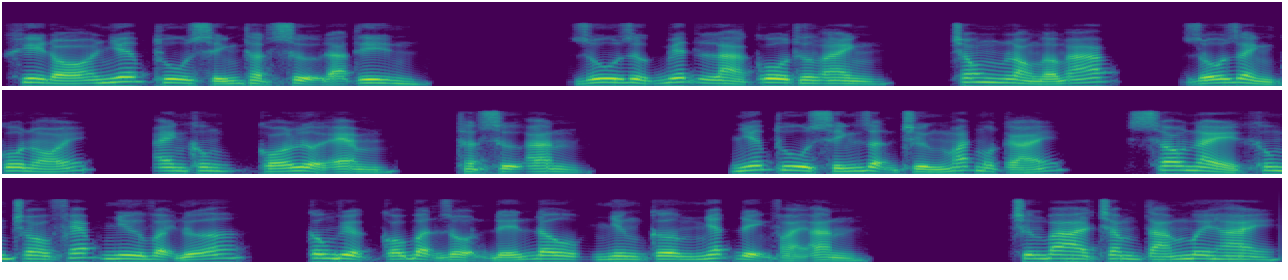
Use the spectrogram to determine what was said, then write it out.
khi đó nhiếp thu xính thật sự đã tin. Du Dực biết là cô thương anh, trong lòng ấm áp, dỗ dành cô nói, anh không có lửa em, thật sự ăn. Nhiếp thu xính giận chừng mắt một cái, sau này không cho phép như vậy nữa, công việc có bận rộn đến đâu nhưng cơm nhất định phải ăn. chương ba trăm tám mươi hai,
